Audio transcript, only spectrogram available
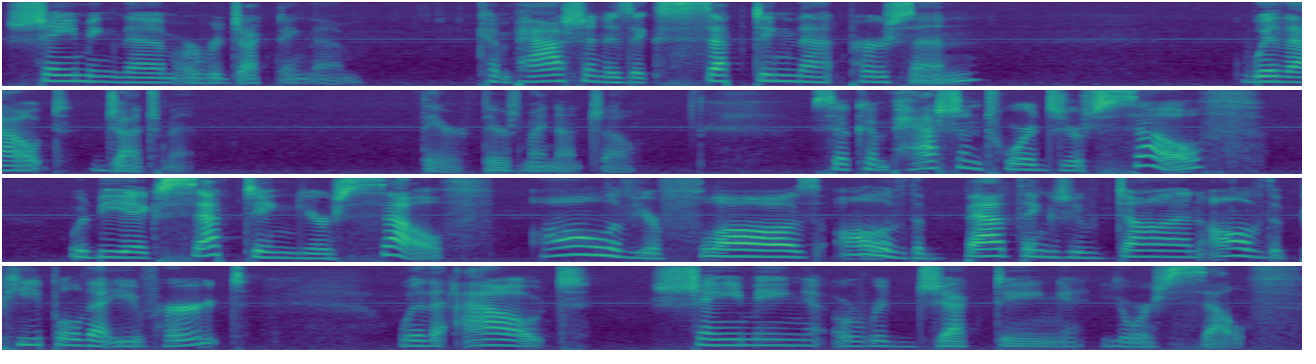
shaming them or rejecting them. Compassion is accepting that person without judgment. There, there's my nutshell. So, compassion towards yourself would be accepting yourself, all of your flaws, all of the bad things you've done, all of the people that you've hurt, without shaming or rejecting yourself.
